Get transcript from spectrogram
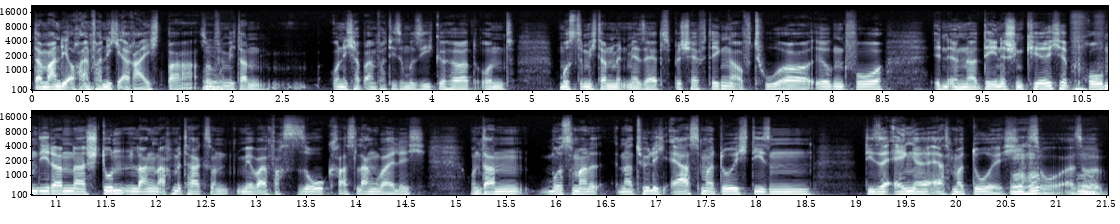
dann waren die auch einfach nicht erreichbar, so mhm. für mich. Dann und ich habe einfach diese Musik gehört und musste mich dann mit mir selbst beschäftigen. Auf Tour irgendwo in irgendeiner dänischen Kirche proben die dann da stundenlang nachmittags und mir war einfach so krass langweilig. Und dann muss man natürlich erstmal durch diesen diese Enge erstmal durch. Mhm. So, also mhm.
